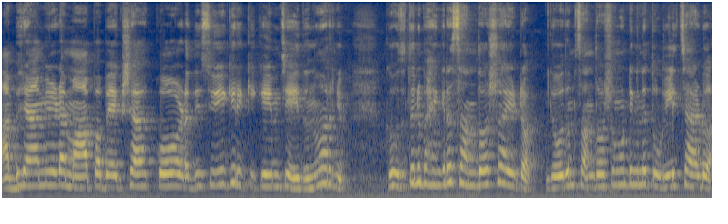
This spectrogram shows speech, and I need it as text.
അഭിരാമിയുടെ മാപ്പപേക്ഷ കോടതി സ്വീകരിക്കുകയും ചെയ്തു എന്ന് പറഞ്ഞു. ഗൗതത്തിന് ഭയങ്കര സന്തോഷമായിട്ടോ ഗൗതം സന്തോഷം കൊണ്ട് ഇങ്ങനെ തുള്ളിച്ചാടുക.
